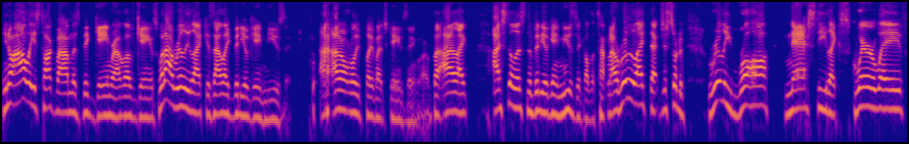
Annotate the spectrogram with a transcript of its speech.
you know i always talk about i'm this big gamer i love games. What i really like is i like video game music I, don't really play much games anymore but i like I still listen to video game music all the time. And I really like that just sort of really raw, nasty, like square wave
